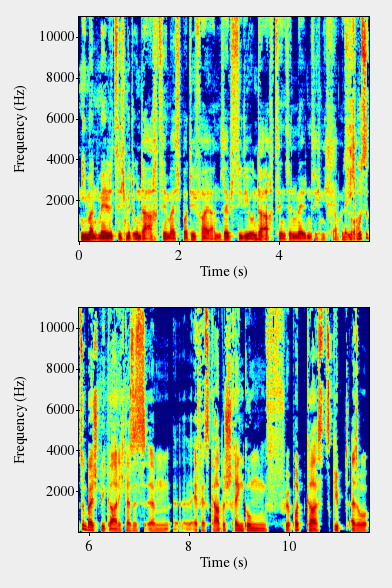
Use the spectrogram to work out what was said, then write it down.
Niemand meldet sich mit unter 18 bei Spotify an. Selbst die, die unter 18 sind, melden sich nicht damit. Ne, so ich an. wusste zum Beispiel gar nicht, dass es ähm, äh, FSK-Beschränkungen für Podcasts gibt. Also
